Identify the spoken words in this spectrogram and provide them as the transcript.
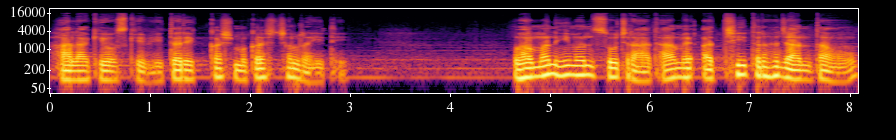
हालाँकि उसके भीतर एक कश्मकश चल रही थी। वह मन ही मन सोच रहा था, मैं अच्छी तरह जानता हूँ,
